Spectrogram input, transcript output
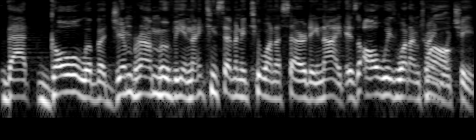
that goal of a Jim Brown movie in 1972 on a Saturday night is always what I'm trying Well, to achieve.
